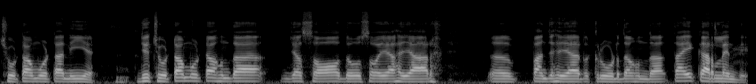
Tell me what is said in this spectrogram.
ਛੋਟਾ ਮੋਟਾ ਨਹੀਂ ਹੈ। ਜੇ ਛੋਟਾ ਮੋਟਾ ਹੁੰਦਾ ਜਾਂ 100 200 ਜਾਂ 1000 5000 ਕਰੋੜ ਦਾ ਹੁੰਦਾ ਤਾਂ ਇਹ ਕਰ ਲੈਂਦੇ।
